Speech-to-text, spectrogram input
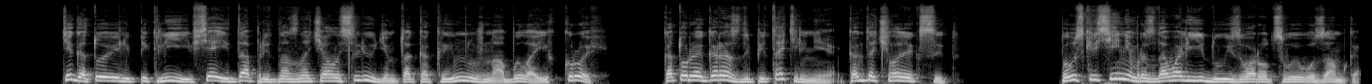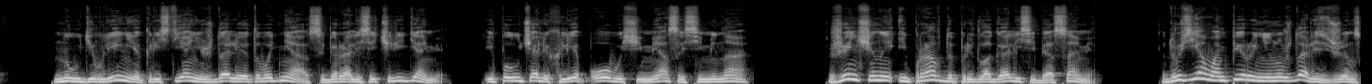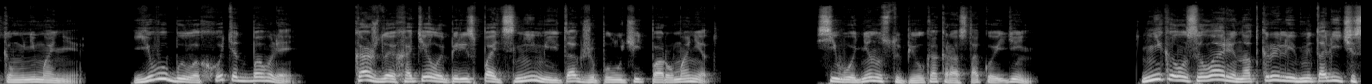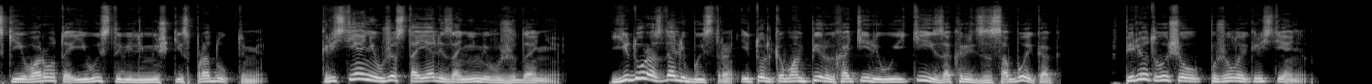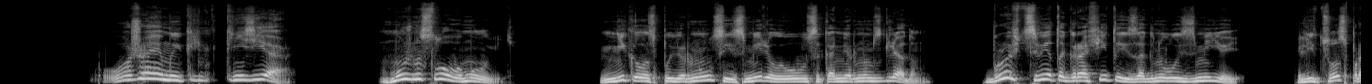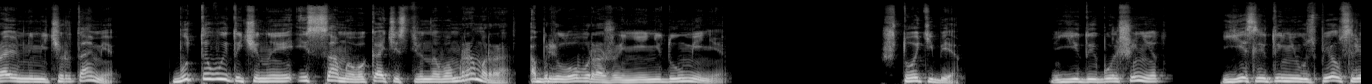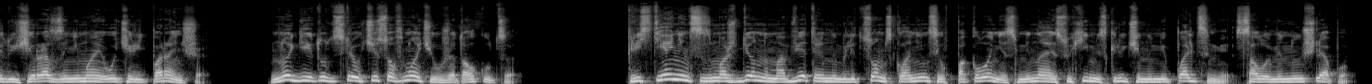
Те готовили, пекли, и вся еда предназначалась людям, так как им нужна была их кровь, которая гораздо питательнее, когда человек сыт. По воскресеньям раздавали еду из ворот своего замка. На удивление крестьяне ждали этого дня, собирались очередями и получали хлеб, овощи, мясо, семена. Женщины и правда предлагали себя сами. Друзья-вампиры не нуждались в женском внимании. Его было хоть отбавляй. Каждая хотела переспать с ними и также получить пару монет. Сегодня наступил как раз такой день. Николас и Ларин открыли металлические ворота и выставили мешки с продуктами. Крестьяне уже стояли за ними в ожидании. Еду раздали быстро, и только вампиры хотели уйти и закрыть за собой, как Вперед вышел пожилой крестьянин. «Уважаемые князья, можно слово молвить?» Николас повернулся и смерил его высокомерным взглядом. Бровь цвета графита изогнулась змеей. Лицо с правильными чертами, будто выточенное из самого качественного мрамора, обрело выражение недоумения. «Что тебе?» «Еды больше нет», если ты не успел, в следующий раз занимай очередь пораньше. Многие тут с трех часов ночи уже толкутся. Крестьянин с изможденным обветренным лицом склонился в поклоне, сминая сухими скрюченными пальцами соломенную шляпу.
